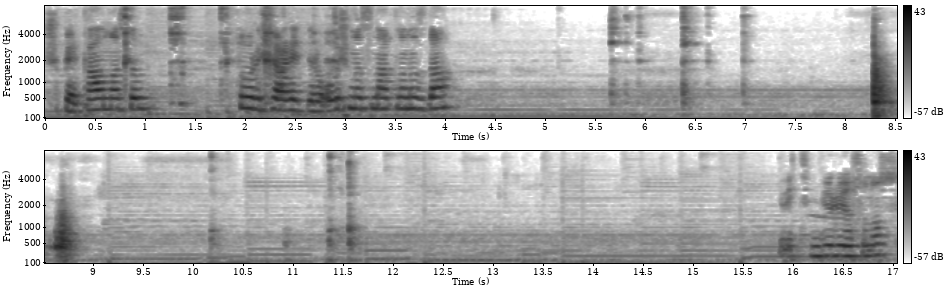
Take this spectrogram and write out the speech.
şüphe kalmasın. Soru işaretleri oluşmasın aklınızda. Evet görüyorsunuz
